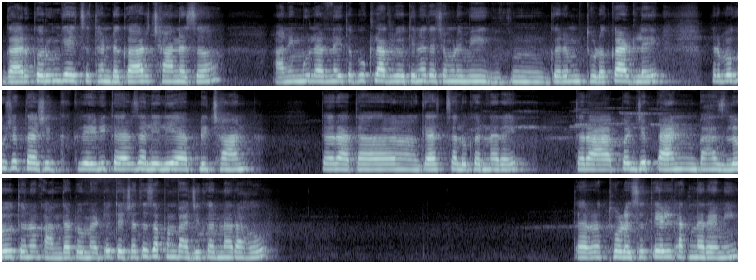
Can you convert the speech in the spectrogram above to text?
गार करून घ्यायचं थंडगार छान असं. आणि मुलांना इथं भूक लागली होती ना त्याच्यामुळे मी गरम थोडं काढलं आहे तर बघू शकता अशी ग्रेव्ही तयार झालेली आहे आपली छान. तर आता गॅस चालू करणार आहे. तर आपण जे पॅन भाजलं होतं ना कांदा टोमॅटो त्याच्यातच आपण भाजी करणार आहोत. तर थोडंसं तेल टाकणार आहे मी.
